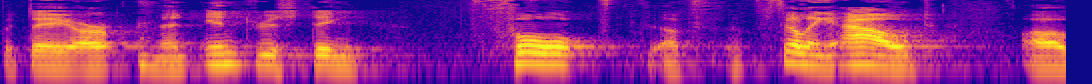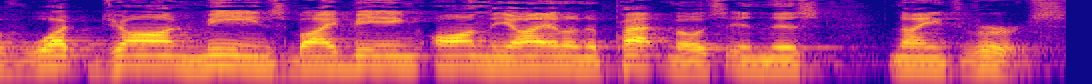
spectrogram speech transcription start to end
but they are an interesting full uh, filling out of what John means by being on the island of Patmos in this ninth verse.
